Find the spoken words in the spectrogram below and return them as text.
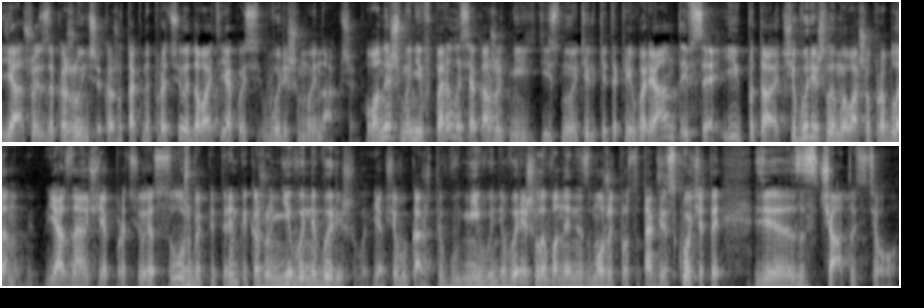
Я щось закажу інше. Кажу, так не працює, давайте якось вирішимо інакше. Вони ж мені вперлися, кажуть, ні, існує тільки такий варіант, і все. І питають, чи вирішили ми вашу проблему? Я знаючи, як працює служба підтримки, кажу, ні, ви не вирішили. Якщо ви кажете, ні, ви не вирішили, вони не зможуть просто так зіскочити з, з чату з цього.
